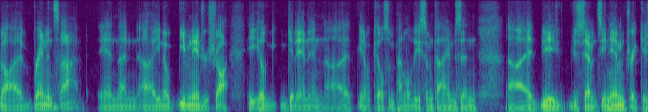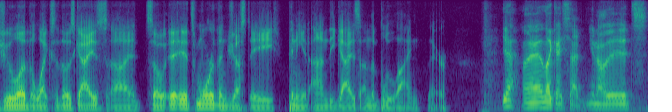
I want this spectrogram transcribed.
uh Brandon Saad. And then, uh, you know, even Andrew Shaw, he, will get in and, uh, you know, kill some penalties sometimes. And you just haven't seen him, Drake Caggiula, the likes of those guys. so it, it's more than just a pinning it on the guys on the blue line there. Yeah. And like I said, you know, it's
